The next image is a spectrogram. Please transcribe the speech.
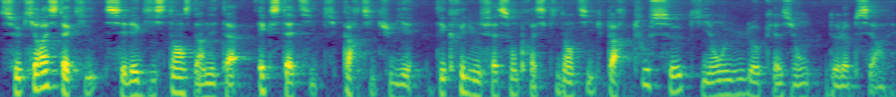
Ce qui reste acquis, c'est l'existence d'un état extatique particulier, décrit d'une façon presque identique par tous ceux qui ont eu l'occasion de l'observer.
